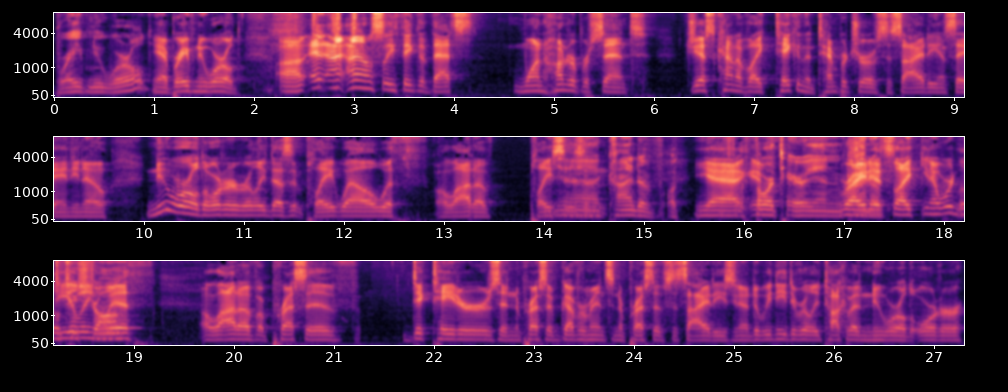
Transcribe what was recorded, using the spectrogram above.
Brave New World. Yeah, Brave New World. Uh, and I, I honestly think that that's one hundred percent just kind of like taking the temperature of society and saying, you know, New World Order really doesn't play well with a lot of places Yeah, and kind of. a- Yeah, it- authoritarian. right it's like you know we're dealing with a lot of oppressive dictators and oppressive governments and oppressive societies. You know, do we need to really talk about a new world order?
